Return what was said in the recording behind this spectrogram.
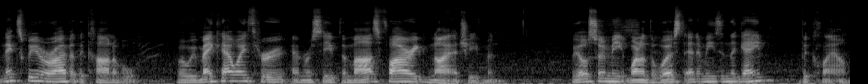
Next we arrive at the carnival, where we make our way through and receive the Mars Fire Ignite achievement. We also meet one of the worst enemies in the game, the Clown.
